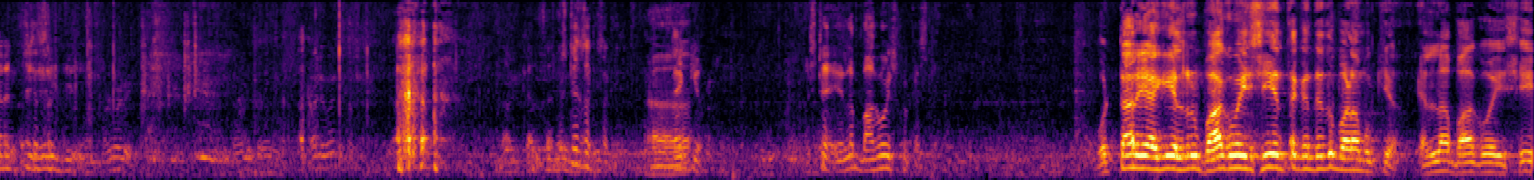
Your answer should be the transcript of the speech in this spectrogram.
ಕರೆಕ್ಟ್ ಹೇಳಿದ್ದೀರಿ. ನಮ್ಮ ಕೆಲಸ ಅಷ್ಟೇ ಥ್ಯಾಂಕ್ ಯು ಅಷ್ಟೇ ಎಲ್ಲ ಭಾಗವಹಿಸ್ಬೇಕಷ್ಟೇ. ಒಟ್ಟಾರೆಯಾಗಿ ಎಲ್ಲರೂ ಭಾಗವಹಿಸಿ ಅಂತಕ್ಕಂಥದ್ದು ಬಹಳ ಮುಖ್ಯ. ಎಲ್ಲ ಭಾಗವಹಿಸಿ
